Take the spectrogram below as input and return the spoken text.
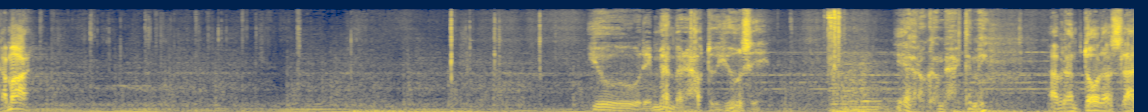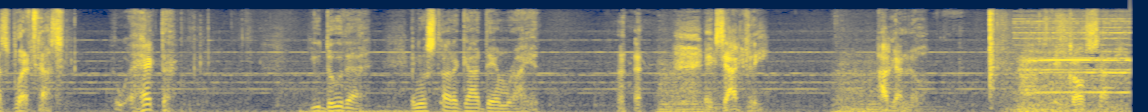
Come on. You remember how to use it. Yeah, it'll come back to me. Abran todas las puertas. Hector, you do that, and you'll start a goddamn riot. exactly. Háganlo. De cosa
